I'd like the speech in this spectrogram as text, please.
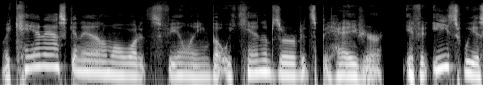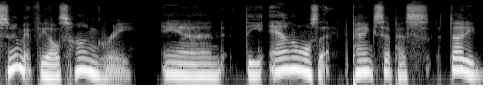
We can't ask an animal what it's feeling, but we can observe its behavior. If it eats, we assume it feels hungry. And the animals that Panksepp has studied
